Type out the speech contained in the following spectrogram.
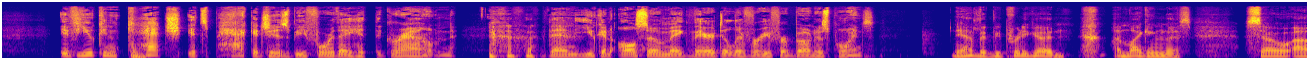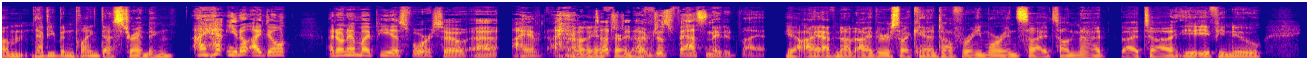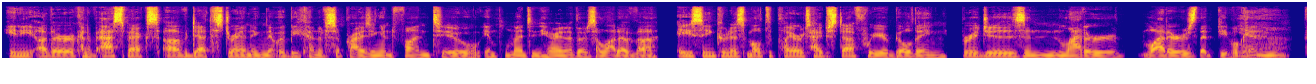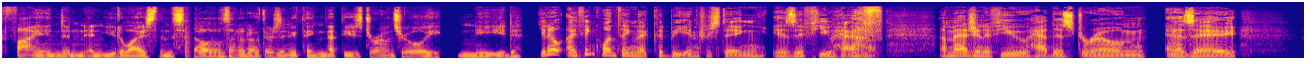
if you can catch its packages before they hit the ground, then you can also make their delivery for bonus points. yeah that'd be pretty good i'm liking this so um, have you been playing death stranding I have, you know, I don't, I don't have my PS4, so uh, I have, I haven't Oh, yeah, touched it. enough. I'm just fascinated by it. yeah i have not either so i can't offer any more insights on that but uh, if you knew any other kind of aspects of Death Stranding that would be kind of surprising and fun to implement in here? I know there's a lot of uh, asynchronous multiplayer type stuff where you're building bridges and ladder ladders that people Yeah. can find and, and utilize themselves. I don't know if there's anything that these drones really need. You know, I think one thing that could be interesting is if you have, imagine if you had this drone as a,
